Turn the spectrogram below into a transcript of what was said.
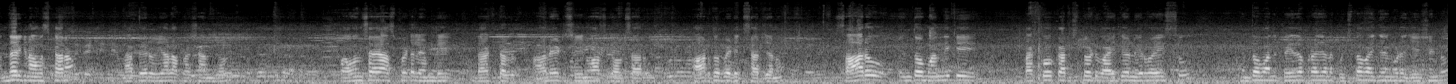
అందరికీ నమస్కారం. నా పేరు Uyyala Prashanth Goud. Pavan Sai hospital M D doctor Aleti Srinivas Goud sir orthopaedic surgeon. Sir ఎంతోమందికి తక్కువ ఖర్చుతోటి వైద్యం నిర్వహిస్తూ ఎంతోమంది పేద ప్రజలకు ఉచిత వైద్యం కూడా చేసిండు.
